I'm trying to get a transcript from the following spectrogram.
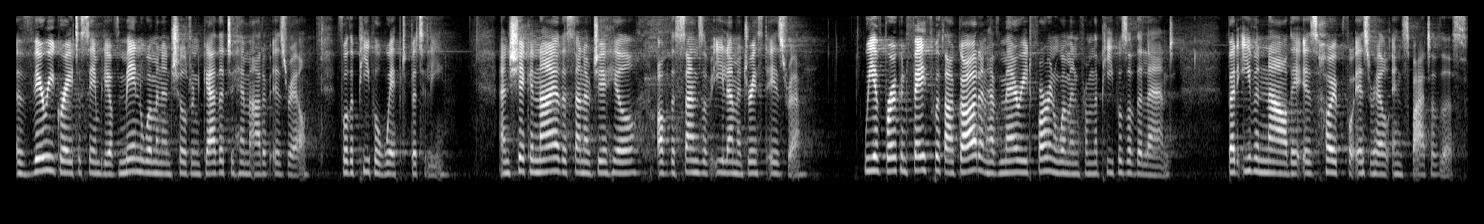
a very great assembly of men, women, and children gathered to him out of Israel, for the people wept bitterly. And Shechaniah, the son of Jehiel, of the sons of Elam, addressed Ezra We have broken faith with our God and have married foreign women from the peoples of the land. But even now there is hope for Israel in spite of this.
